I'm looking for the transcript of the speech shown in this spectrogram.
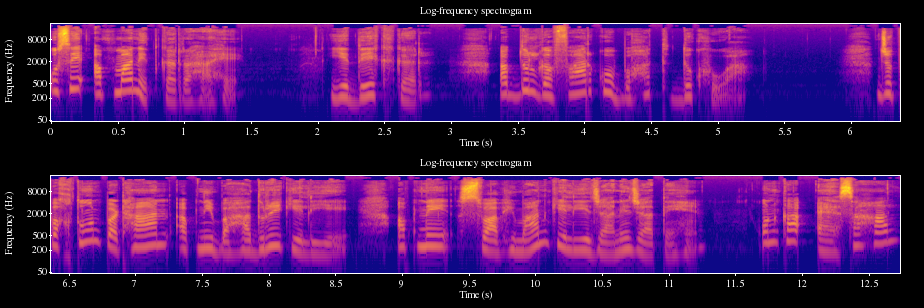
उसे अपमानित कर रहा है। ये देखकर अब्दुल गफ्फार को बहुत दुख हुआ, जो पख्तून पठान अपनी बहादुरी के लिए, अपने स्वाभिमान के लिए जाने जाते हैं। उनका ऐसा हाल?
